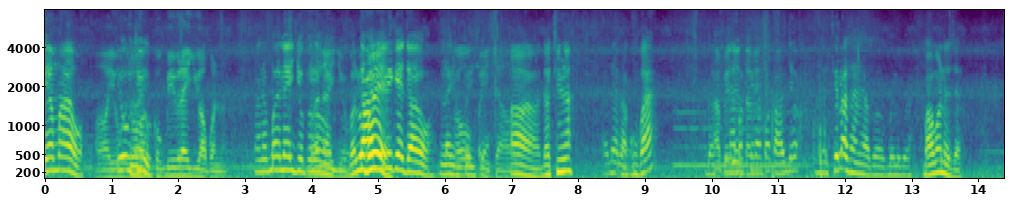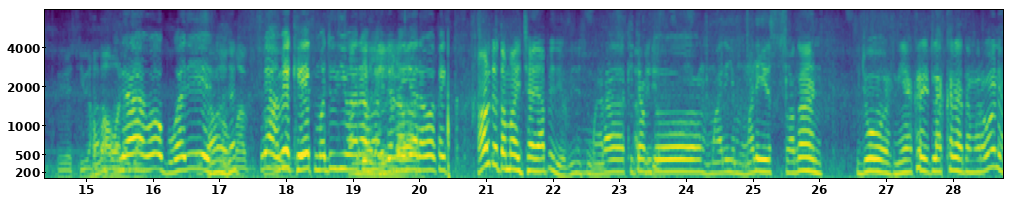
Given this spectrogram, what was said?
વેમ આવ્યો એવું એવું થયું. કોક બીવરાઈ ગયું આપણને. અને બનાઈ ગયો પેલો ગયો. તરીકે જાઓ લઈને પૈસા. પૈસા હા દક્ષિણા? અરે રઘુભા. બાવન હજાર તો તમારી ઈચ્છા એ આપી દો બીજું શું? મારા ખીચામાં તો મારી મારી સોગન જો નેખર એટલા ખરા તમારા હોય ને.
